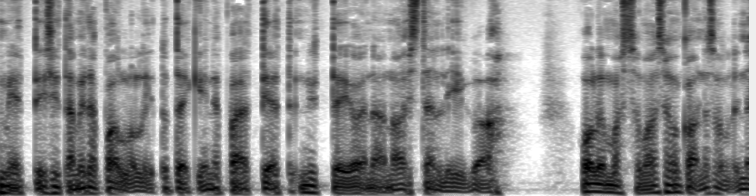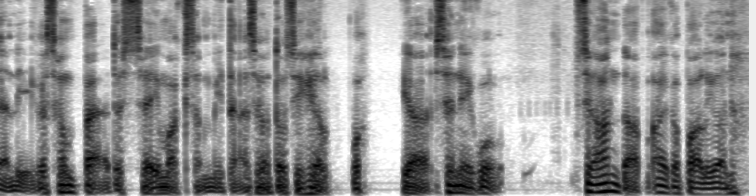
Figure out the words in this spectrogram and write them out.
miettii sitä, mitä palloliitto teki. Ne päätti, että nyt ei ole enää naisten liigaa olemassa, vaan se on kansallinen liiga. Se on päätös, se ei maksa mitään, se on tosi helppo. Ja se, niin kuin, se antaa aika paljon –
